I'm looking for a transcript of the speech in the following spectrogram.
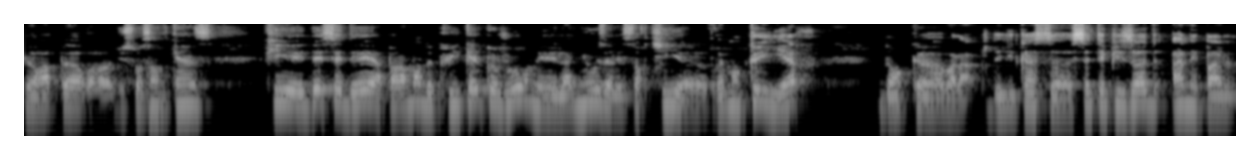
le rappeur euh, du 75, qui est décédé apparemment depuis quelques jours, mais la news elle est sortie euh, vraiment que hier. Donc euh, voilà, je dédicace cet épisode à Népal,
